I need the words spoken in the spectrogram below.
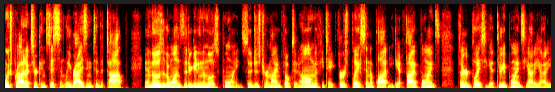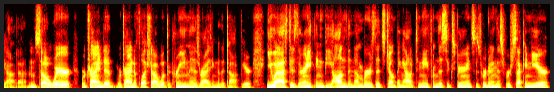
which products are consistently rising to the top and those are the ones that are getting the most points. So just to remind folks at home, if you take first place in a plot, you get five points. Third place, you get three points. Yada yada yada. And so where we're trying to we're trying to flesh out what the cream is rising to the top here. You asked, is there anything beyond the numbers that's jumping out to me from this experience as we're doing this for second year?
